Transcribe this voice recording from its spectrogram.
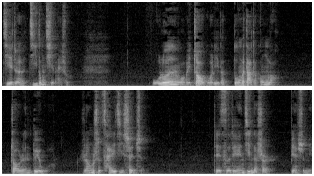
接着激动起来说：“无论我为赵国立了多么大的功劳，赵人对我仍是猜忌甚深。这次连晋的事儿。”便是明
